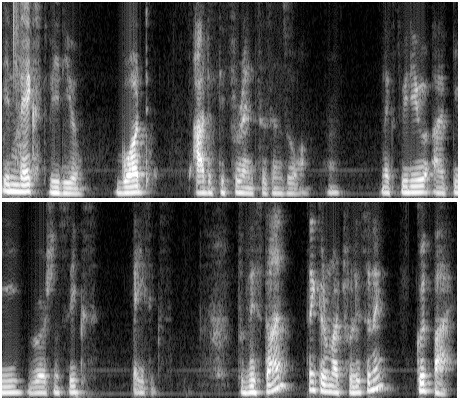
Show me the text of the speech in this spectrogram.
in next video. What are the differences and so on. Yeah. Next video, IP version 6 basics. For this time, thank you very much for listening. Goodbye.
